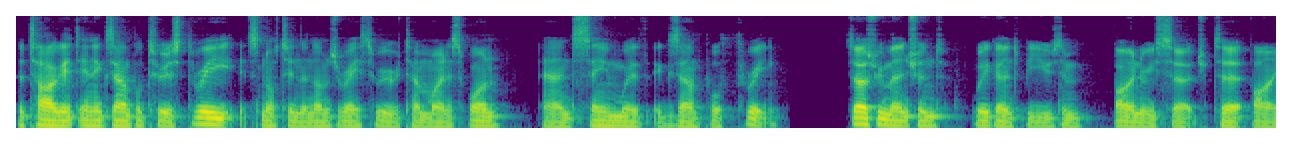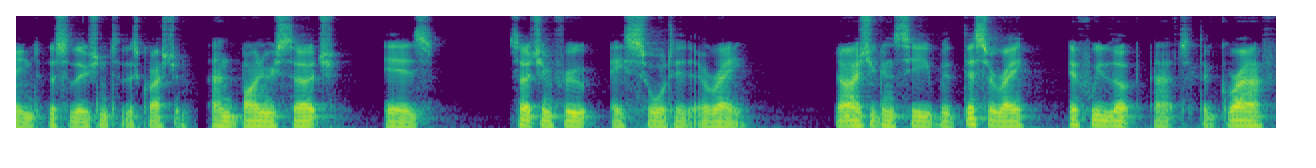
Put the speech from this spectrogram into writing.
The target in example 2 is 3. It's not in the nums array, so we return minus 1. And same with example 3. So as we mentioned, we're going to be using binary search to find the solution to this question. And binary search is searching through a sorted array. Now, as you can see with this array, if we look at the graph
